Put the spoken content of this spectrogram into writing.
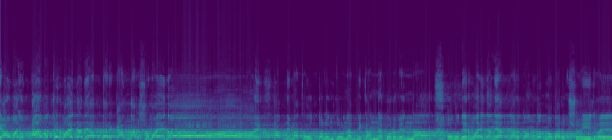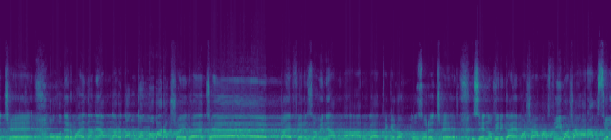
ইয়ামাল কামতের ময়দানে আপনার কান্নার সময় নয়। আপনি মাথা উত্তোলন করুন, আপনি কান্না করবেন না। ওহুদের ময়দানে আপনার দন্দন মোবারক শহীদ হয়েছে। ওহুদের ময়দানে আপনার দন্দন মোবারক শহীদ হয়েছে। তাই ফের জমিনে আপনার গা থেকে রক্ত ঝরেছে। যে নবীর গায়ে মশা মাছি বসা হারাম ছিল,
